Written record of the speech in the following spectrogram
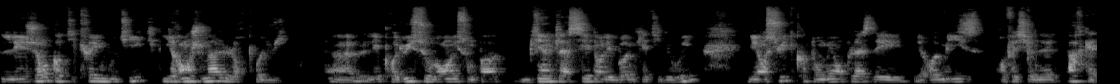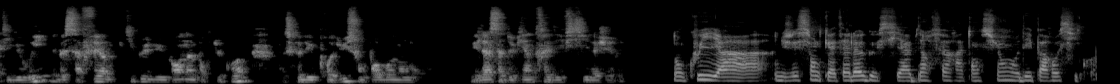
les gens quand ils créent une boutique, ils rangent mal leurs produits. Euh, les produits souvent ils sont pas bien classés dans les bonnes catégories et ensuite quand on met en place des, des remises professionnelles par catégorie eh ben, ça fait un petit peu du grand n'importe quoi parce que les produits sont pas au bon endroit et là, ça devient très difficile à gérer. Donc oui, il y a une gestion de catalogue aussi à bien faire attention au départ aussi. Quoi.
